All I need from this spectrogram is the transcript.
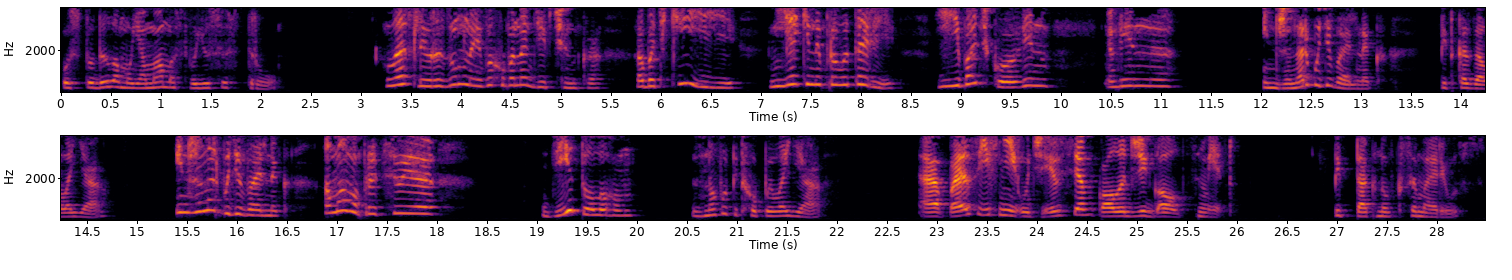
остудила моя мама свою сестру. Леслі розумна і вихована дівчинка, а батьки її ніякі не пролетарі. Її батько, він. він. е, інженер-будівельник, підказала я. Інженер-будівельник, а мама працює дієтологом, знову підхопила я. А пес їхній учився в коледжі Голдсміт. Підтакнув Ксимеріус.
